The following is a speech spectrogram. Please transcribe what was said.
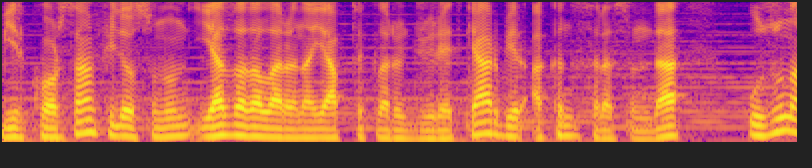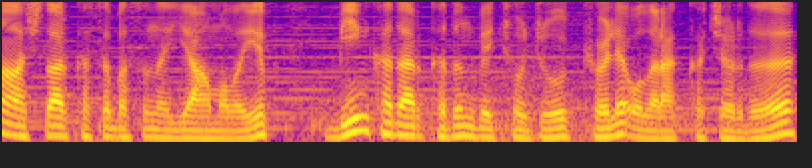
bir korsan filosunun yaz adalarına yaptıkları cüretkar bir akıntı sırasında Uzun Ağaçlar kasabasını yağmalayıp bin kadar kadın ve çocuğu köle olarak kaçırdığı,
